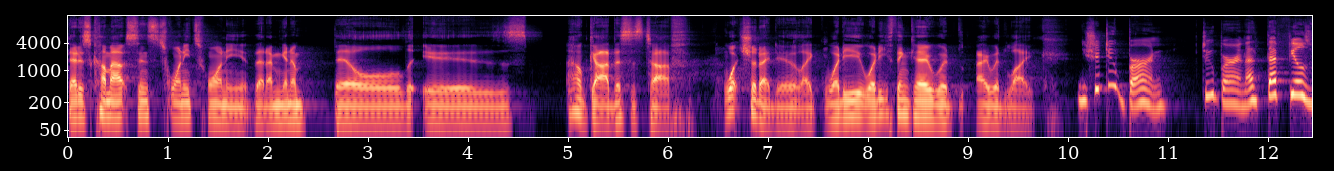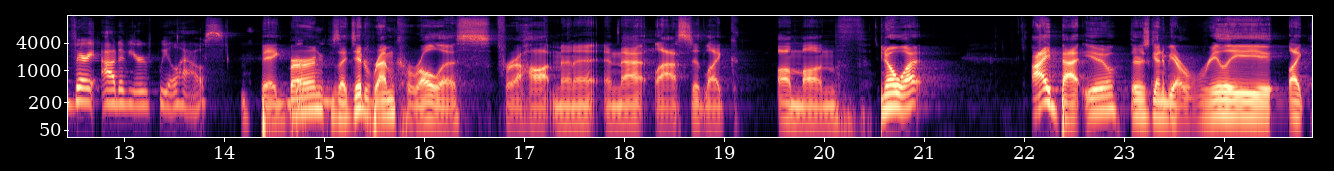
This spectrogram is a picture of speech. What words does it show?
that has come out since 2020 that I'm gonna build is oh god, this is tough. What should I do? Like, what do you what do you think I would I would like? You should do burn. Do burn. That that feels very out of your wheelhouse. Big burn because I did Rem Karolus for a hot minute, and that lasted like a month. You know what? I bet you there's going to be a really like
